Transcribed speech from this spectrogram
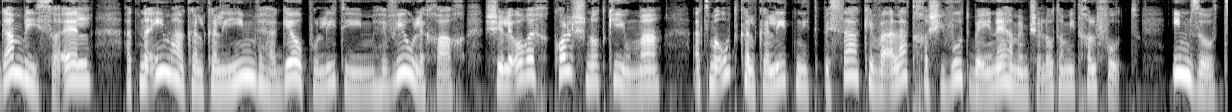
גם בישראל, התנאים הכלכליים והגיאופוליטיים הביאו לכך שלאורך כל שנות קיומה, עצמאות כלכלית נתפסה כבעלת חשיבות בעיני הממשלות המתחלפות. עם זאת,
